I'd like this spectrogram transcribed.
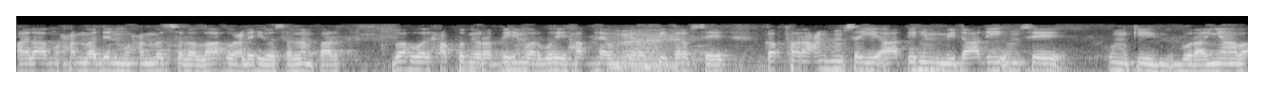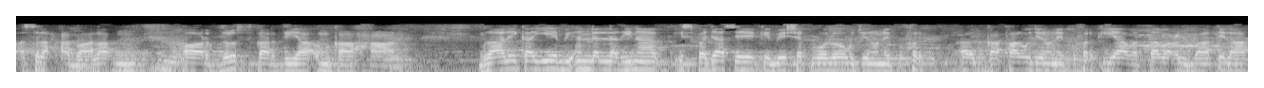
علی محمد محمد صلی اللہ علیہ وسلم پر۔ وہ الحق من ربہم اور وہی حق ہے ان کے رب کی طرف سے۔ کفر عنہم سیئاتہم، مٹا دی ان سے ان کی برائیاں و اسلح بالہم اور درست کر دیا ان کا حال۔ غالی کا یہ بھی ان الدینہ اس وجہ سے کہ بے شک وہ لوگ جنہوں نے کفر کفر جنہوں نے کفر کیا و طبع الباطلا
